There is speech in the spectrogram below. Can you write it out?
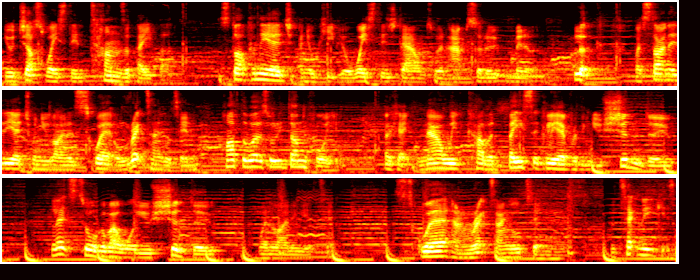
You're just wasting tons of paper. Start from the edge and you'll keep your wastage down to an absolute minimum. Look, by starting at the edge when you line a square or rectangle tin, half the work's already done for you. Okay, now we've covered basically everything you shouldn't do, let's talk about what you should do when lining your tin. Square and rectangle tins. The technique is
